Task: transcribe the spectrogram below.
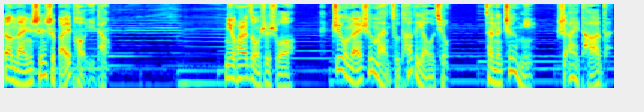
让男生是白跑一趟。女孩总是说。只有男生满足她的要求，才能证明是爱她的。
